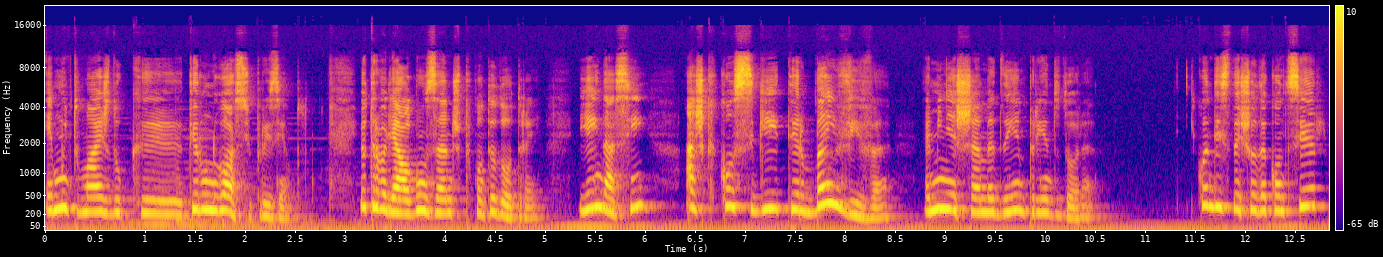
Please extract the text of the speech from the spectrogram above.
É muito mais do que ter um negócio, por exemplo. Eu trabalhei há alguns anos por conta de outrem e ainda assim acho que consegui ter bem viva a minha chama de empreendedora. E quando isso deixou de acontecer?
